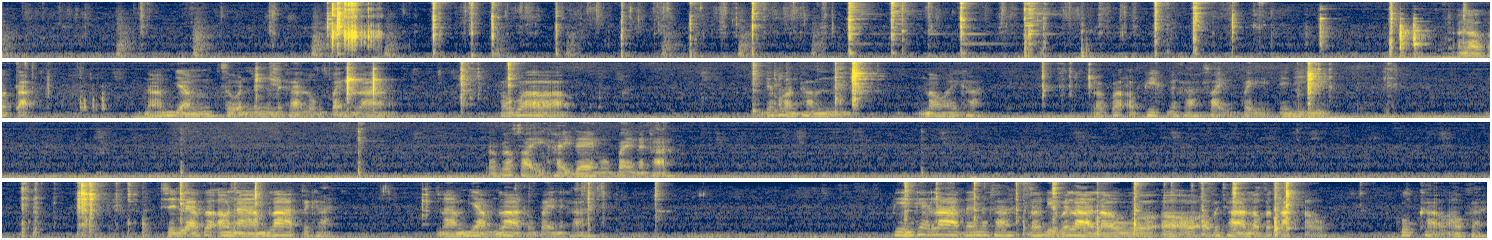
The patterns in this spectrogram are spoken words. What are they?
เราก็ตักน้ำยำส่วนหนึ่งนะคะ ลงไปข้างล่าง เพราะว่าเดี๋ยวพรทำน้อยค่ะเราก็เอาพริกนะคะ ใส่ลงไปในนี้อีก แล้วก็ใส่ไข่แดงลงไปนะคะ เสร็จแล้วก็เอาน้ำราดไปค่ะ น้ำยำราดลงไปนะคะ เพียงแค่ราดนั้นนะคะ แล้วเดี๋ยวเวลาเราเอาเอาไปทานเราก็ตักเอาคลุกเคล้าเอาค่ะ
